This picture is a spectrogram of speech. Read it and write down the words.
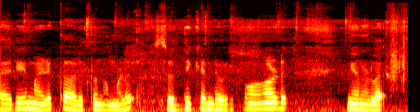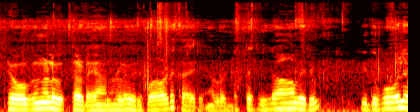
കാര്യവും മഴക്കാലത്ത് നമ്മൾ ശ്രദ്ധിക്കേണ്ട ഒരുപാട് ഇങ്ങനെയുള്ള രോഗങ്ങൾ തടയാനുള്ള ഒരുപാട് കാര്യങ്ങളുണ്ട്. അപ്പോൾ എല്ലാവരും ഇതുപോലെ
